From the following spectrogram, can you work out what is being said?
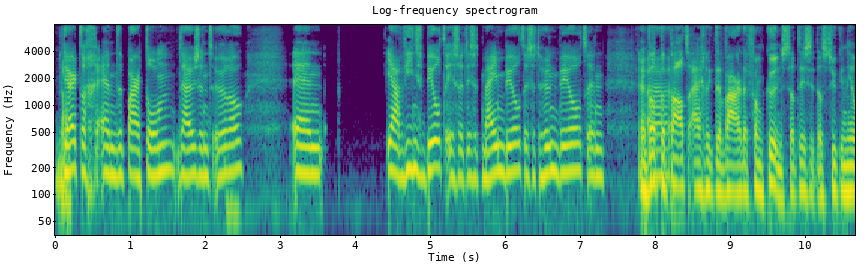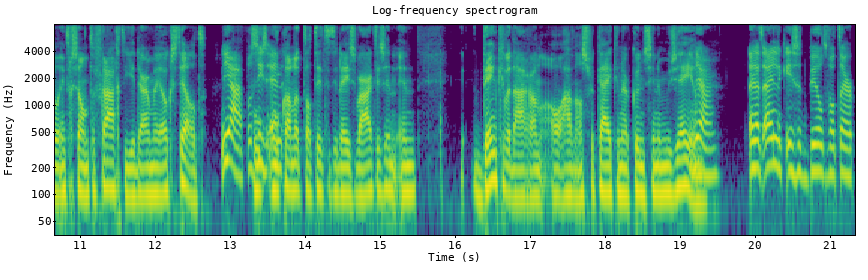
ja. 30 en de paar ton, duizend euro. En ja, wiens beeld is het? Is het mijn beeld? Is het hun beeld? En, en wat uh, bepaalt eigenlijk de waarde van kunst? Dat is, dat is natuurlijk een heel interessante vraag die je daarmee ook stelt. Ja, precies. Hoe, hoe kan het dat dit het ineens waard is? En, en denken we daaraan al aan als we kijken naar kunst in een museum? Ja. En uiteindelijk is het beeld wat er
